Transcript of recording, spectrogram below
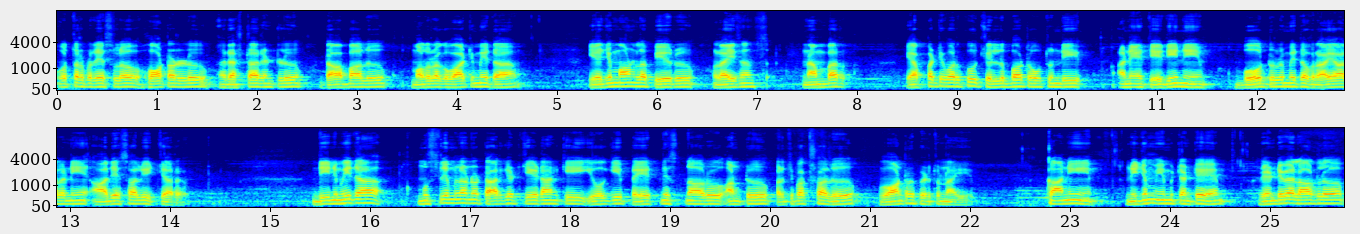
ఉత్తరప్రదేశ్లో హోటళ్ళు రెస్టారెంట్లు డాబాలు మొదలగు వాటి మీద యజమానుల పేరు లైసెన్స్ నంబర్ ఎప్పటి వరకు చెల్లుబాటు అవుతుంది? అనే తేదీని బోర్డుల మీద వ్రాయాలని ఆదేశాలు ఇచ్చారు. దీని మీద ముస్లింలను టార్గెట్ చేయడానికి యోగి ప్రయత్నిస్తున్నారు అంటూ ప్రతిపక్షాలు వాంటర్ పెడుతున్నాయి. కానీ నిజం ఏమిటంటే రెండు వేల ఆరులో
